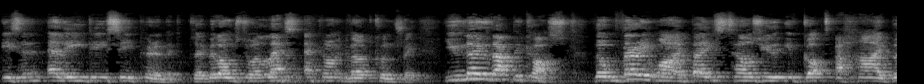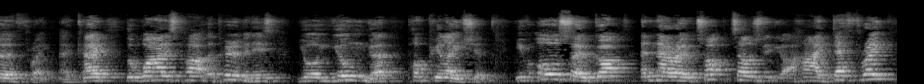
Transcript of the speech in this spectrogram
is an LEDC pyramid. So it belongs to a less economically developed country. You know that because the very wide base tells you that you've got a high birth rate, okay? The widest part of the pyramid is your younger population. You've also got a narrow top, tells you that you've got a high death rate,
